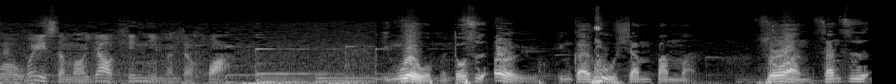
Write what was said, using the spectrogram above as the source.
我为什么要听你们的话？”因为我们都是鳄鱼，应该互相帮忙。说完，三只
